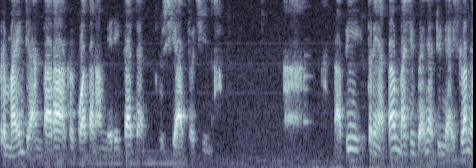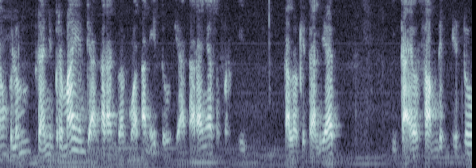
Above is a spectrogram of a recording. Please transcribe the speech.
bermain di antara kekuatan Amerika dan Rusia atau Cina. Nah, tapi ternyata masih banyak dunia Islam yang belum berani bermain di antara dua kekuatan itu. Di antaranya seperti kalau kita lihat di KL Summit itu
